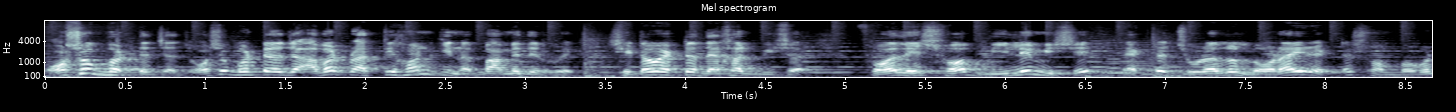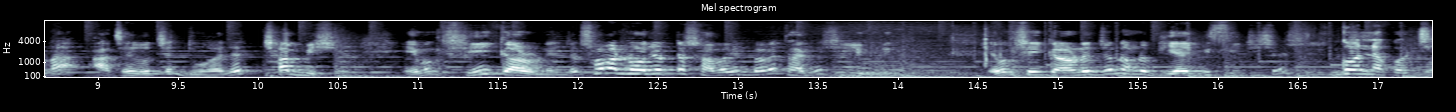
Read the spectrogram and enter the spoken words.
অশোক ভট্টাচার্য অশোক ভট্টাচার্য আবার প্রার্থী হন কিনা বামেদের হয়ে সেটাও একটা দেখার বিষয়। ফলে সব মিলেমিশে একটা জোরালো লড়াইয়ের একটা সম্ভাবনা আছে হচ্ছে দু হাজার ছাব্বিশে এবং সেই কারণে সবার নজরটা স্বাভাবিকভাবে থাকবে শিলিগুড়িতে। এবং সেই কারণের জন্য আমরা ভিআইপি সিট হিসেবে গণ্য করছি।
